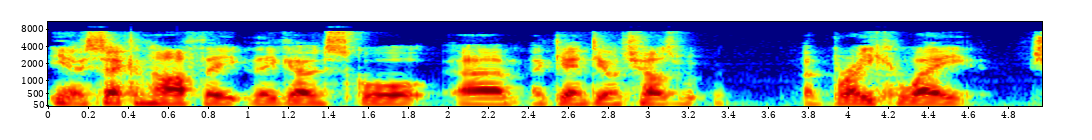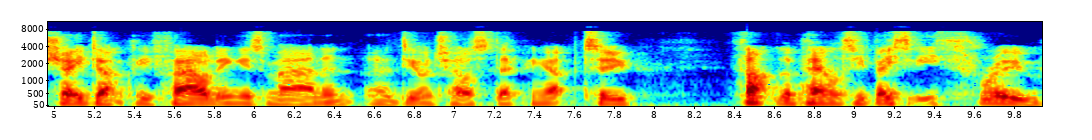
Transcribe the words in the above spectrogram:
you know, second half they, they go and score um, again. Dion Charles a breakaway. Chey Dunkley fouling his man and, and Dion Charles stepping up to thump the penalty basically through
